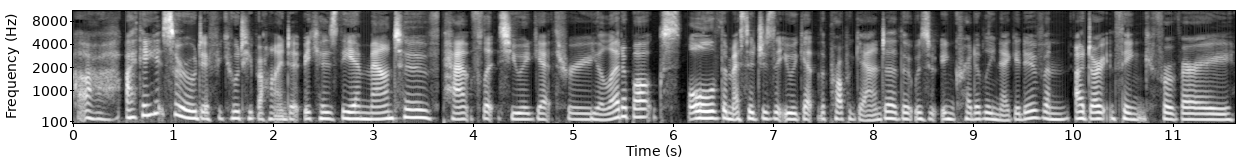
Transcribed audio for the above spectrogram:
Uh, I think it's a real difficulty behind it because the amount of pamphlets you would get through your letterbox, all of the messages that you would get, the propaganda that was incredibly negative, and I don't think for a very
